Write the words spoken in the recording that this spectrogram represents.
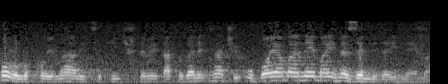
polulukovi mali cetići, što i tako dalje. Znači, u bojama nema ih na zemlji da ih nema.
